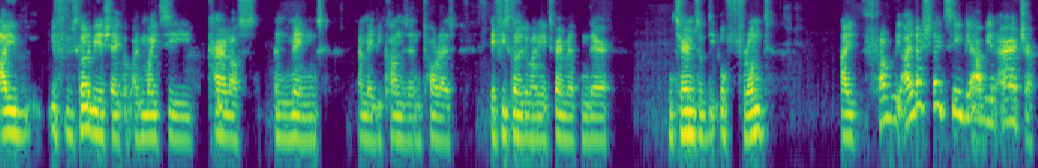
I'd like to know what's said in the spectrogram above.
I if it's gonna be a shake up, I might see Carlos and Mings and maybe Konsa and Torres if he's gonna do any experimenting there. In terms of the up front, I probably I'd actually like to see Diaby and Archer.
